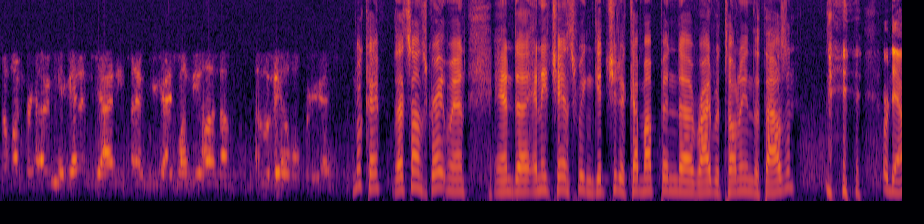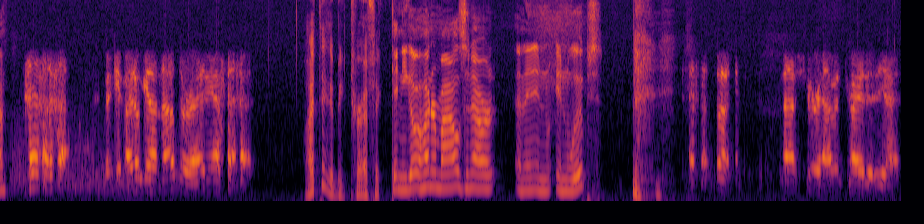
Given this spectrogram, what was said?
so much for having me again. And yeah, anytime you guys want me on, I'm, I'm available for you guys. Okay, that sounds great, man. And uh, any chance we can get you to come up and uh, ride with Tony in the thousand? Or down. if I don't get an outdoor, right? Yeah. I think it'd be terrific. Can you go 100 miles an hour and then in in whoops? but not sure. Haven't tried it yet.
